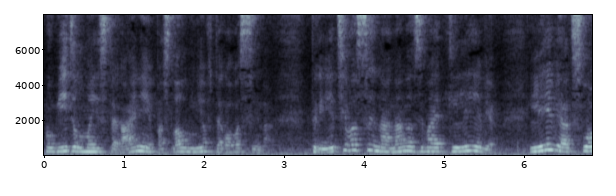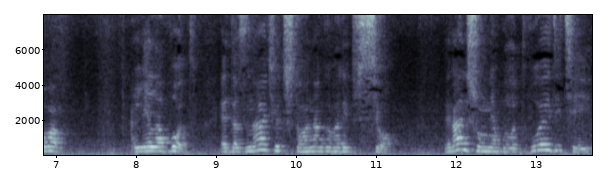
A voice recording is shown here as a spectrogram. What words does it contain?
увидел мои старания и послал мне второго сына. Третьего сына она называет Леви. Леви от слова «лелавод». Это значит, что она говорит «все». Раньше у меня было двое детей,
